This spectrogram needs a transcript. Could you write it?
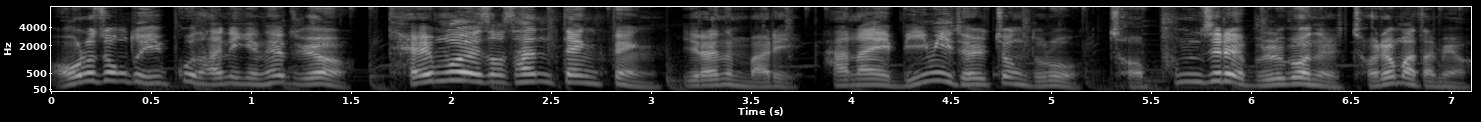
어느 정도 입고 다니긴 해도요. 태무에서 산 땡땡이라는 말이 하나의 밈이 될 정도로 저품질의 물건을 저렴하다며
